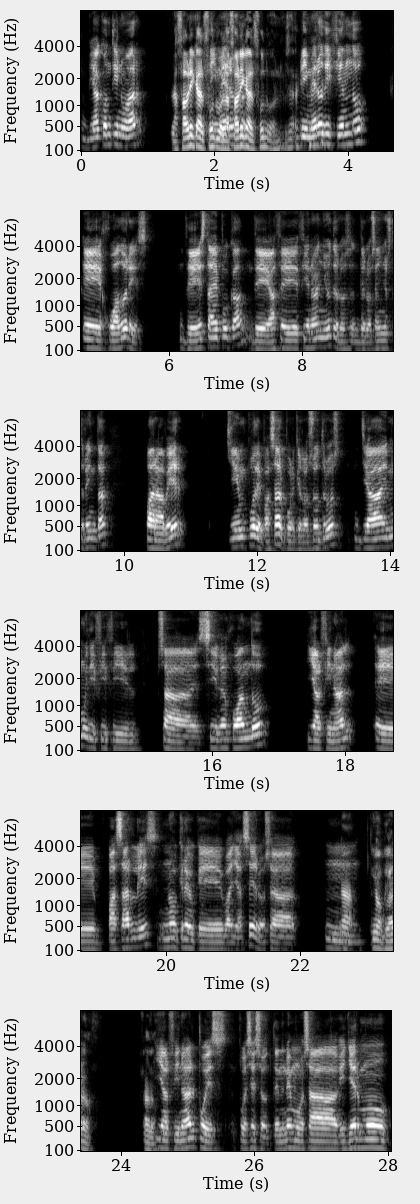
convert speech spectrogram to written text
voy a continuar la fábrica del fútbol, la primero- fábrica del fútbol. o sea, primero diciendo eh, jugadores de esta época, de hace 100 años, de los, de los años 30, para ver quién puede pasar, porque los otros ya es muy difícil, o sea, siguen jugando y al final eh, pasarles no creo que vaya a ser, o sea, mm, No. No, claro. Claro. y al final, pues, pues eso, tendremos a Guillermo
